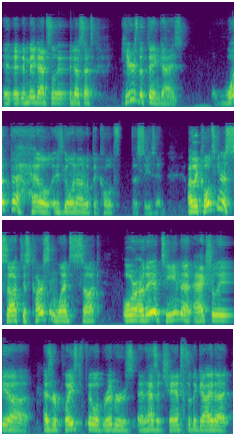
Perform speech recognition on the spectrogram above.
It, it, it made absolutely no sense. Here's the thing, guys. What the hell is going on with the Colts this season? Are the Colts going to suck? Does Carson Wentz suck? Or are they a team that actually uh, has replaced Philip Rivers and has a chance with a guy that –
